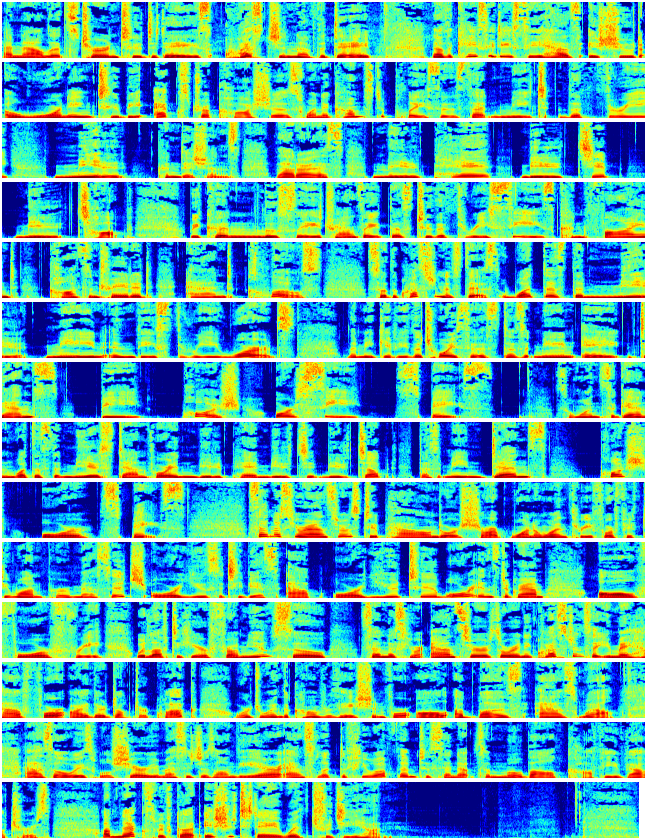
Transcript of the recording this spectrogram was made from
And now let's turn to today's question of the day. Now, the KCDC has issued a warning to be extra cautious when it comes to places that meet the three mil conditions. That is, 밀폐, 밀집, 밀접. We can loosely translate this to the three C's, confined, concentrated, and close. So the question is this, what does the 밀 mean in these three words? Let me give you the choices. Does it mean A, dense, B, push, or C, space? So once again, what does the 밀 stand for in 밀폐, 밀집, 밀접? Does it mean dense, push, or space? Send us your answers to pound or sharp 1013 for 51 per message or use the TBS app or YouTube or Instagram all for free. We'd love to hear from you. So send us your answers or any questions that you may have for either Dr. Kwok or join the conversation for all a buzz as well. As always, we'll share your messages on the air and select a few of them to send out some mobile coffee vouchers. Up next, we've got issue today with Chu Jihan.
